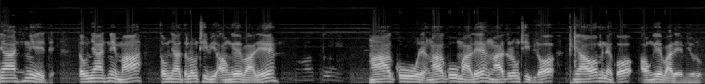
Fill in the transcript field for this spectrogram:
ည2တဲ့3ည2မှာ3ညတစ်လုံးထိပြီးအောင်ခဲ့ပါတယ်5 59တဲ့59မှာလည်း9တစ်လုံးထိပြီးတော့ညာရောမနဲ့ကောအောင်ခဲ့ပါတယ်အမျိုးတို့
